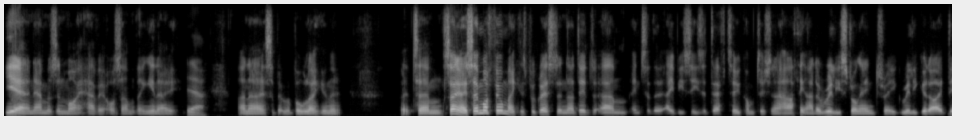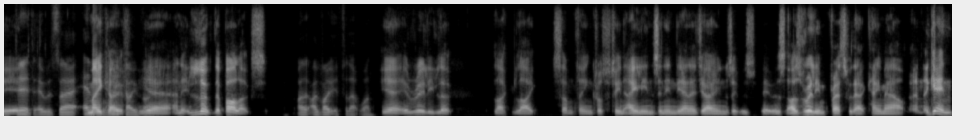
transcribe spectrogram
yeah, and Amazon might have it or something. You know, Yeah. I know it's a bit of a ball ache, isn't it? But um, so anyway, so my filmmaking's progressed, and I did um, enter the ABC's of Death Two competition. I I think I had a really strong entry, really good You idea. did. It was uh, Makeover, makeover. yeah, and it looked the bollocks. I, I voted for that one. Yeah, it really looked like like something cross between Aliens and Indiana Jones. It was it was. I was really impressed with how it came out. And again,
